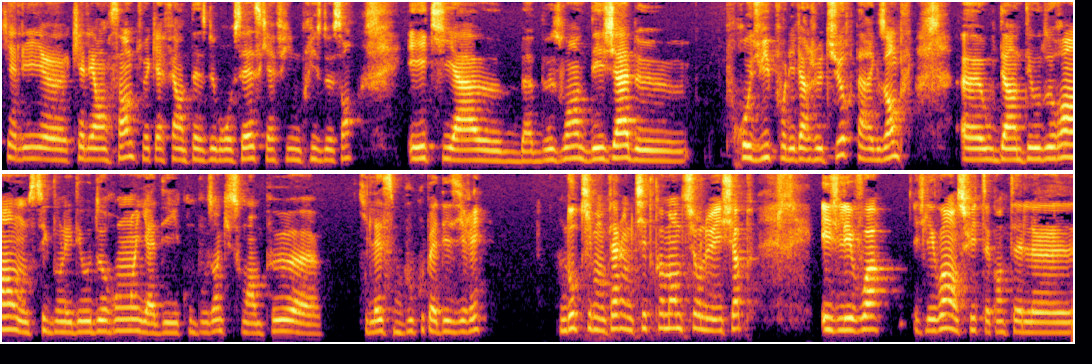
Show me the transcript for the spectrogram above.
qu'elle est, qu'elle est enceinte, qui a fait un test de grossesse, qui a fait une prise de sang et qui a bah, besoin déjà de produits pour les vergetures, par exemple, euh, ou d'un déodorant. On sait que dans les déodorants, il y a des composants qui sont un peu. Euh, qui laissent beaucoup à désirer. Donc, ils vont faire une petite commande sur le e-shop et je les vois. Je les vois ensuite quand elles, euh,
